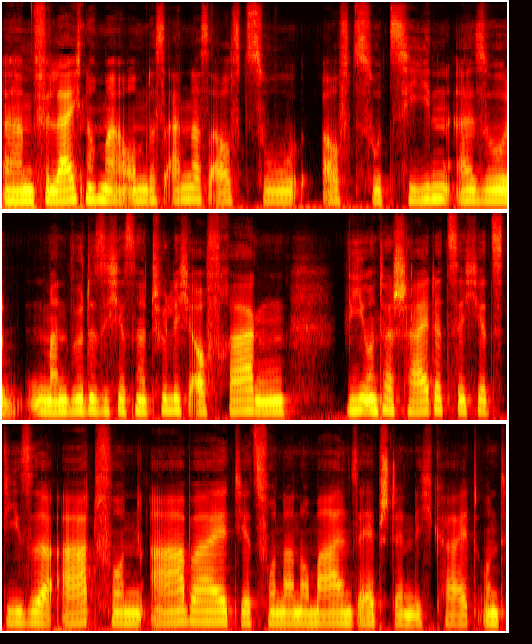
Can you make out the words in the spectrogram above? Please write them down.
Ähm, vielleicht nochmal, um das anders aufzu, aufzuziehen. Also man würde sich jetzt natürlich auch fragen, wie unterscheidet sich jetzt diese Art von Arbeit jetzt von einer normalen Selbstständigkeit? Und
